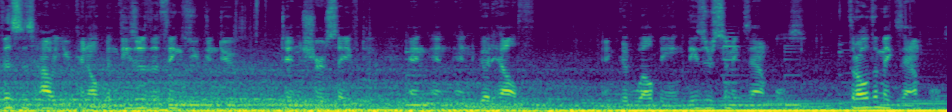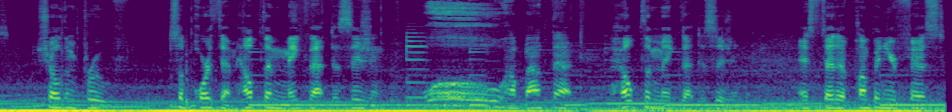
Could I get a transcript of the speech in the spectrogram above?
this is how you can open. These are the things you can do to ensure safety and, and, and good health and good well being. These are some examples. Throw them examples, show them proof, support them, help them make that decision. Whoa, how about that? Help them make that decision instead of pumping your fist,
